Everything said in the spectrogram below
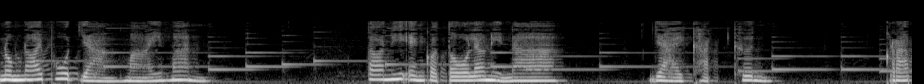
หนุ่มน้อยพูดอย่างหมายมั่น ตอนนี้เองก็โตแล้วนี่นา ยายขัดขึ้น ครับ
